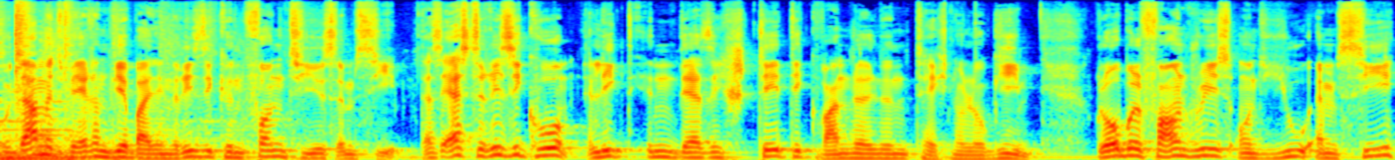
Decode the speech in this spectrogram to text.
Und damit wären wir bei den Risiken von TSMC. Das erste Risiko liegt in der sich stetig wandelnden Technologie. Global Foundries und UMC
